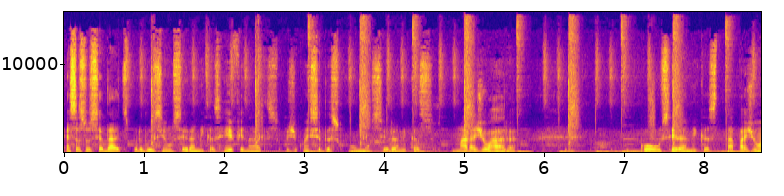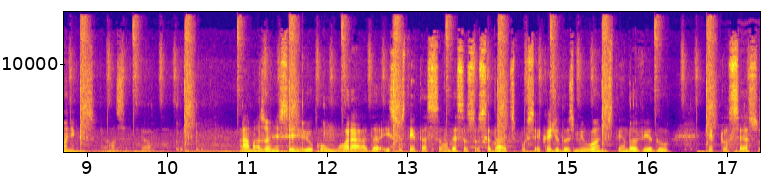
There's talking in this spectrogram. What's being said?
Essas sociedades produziam cerâmicas refinadas, hoje conhecidas como cerâmicas marajoara ou cerâmicas tapajônicas. Nossa, A Amazônia serviu como morada e sustentação dessas sociedades por cerca de dois mil anos, tendo havido retrocesso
